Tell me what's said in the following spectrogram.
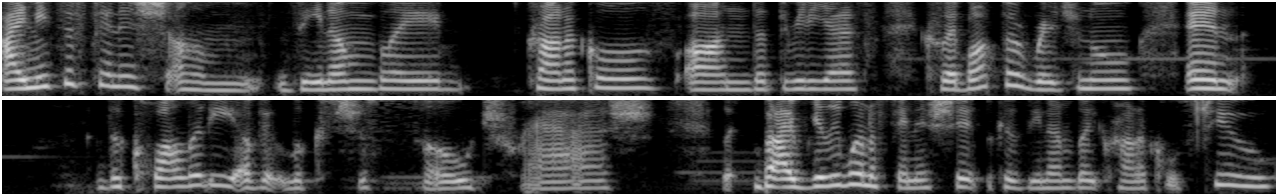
I need to finish um Xenoblade Chronicles on the 3DS because I bought the original and the quality of it looks just so trash. But I really want to finish it because Xenoblade Chronicles 2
